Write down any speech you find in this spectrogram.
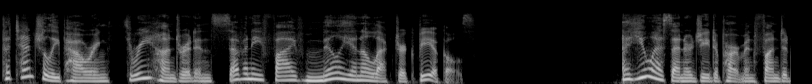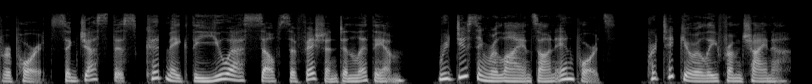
potentially powering 375 million electric vehicles. A U.S. Energy Department funded report suggests this could make the U.S. self sufficient in lithium, reducing reliance on imports, particularly from China.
